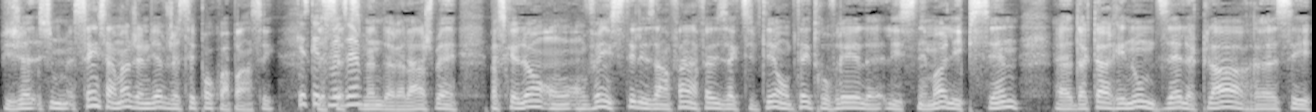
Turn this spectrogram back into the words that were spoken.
Puis je, je- sincèrement Geneviève, je sais pas quoi penser. Qu'est-ce que de tu veux cette dire? semaine de relâche. Ben parce que là on, on veut inciter les enfants à faire des activités. On peut peut-être ouvrir le- les cinémas, les piscines. Euh, Docteur Reynaud me disait le chlore euh, c'est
